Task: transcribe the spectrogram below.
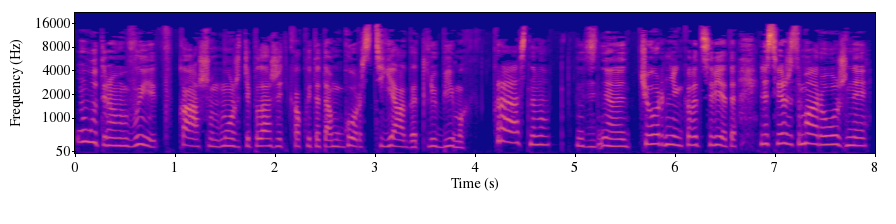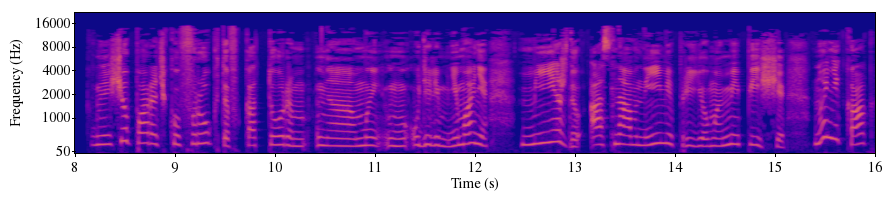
утром вы в кашу можете положить какой-то там горсть ягод любимых красного, э, черненького цвета, или свежезамороженные, еще парочку фруктов, которым а, мы уделим внимание между основными приемами пищи, но никак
